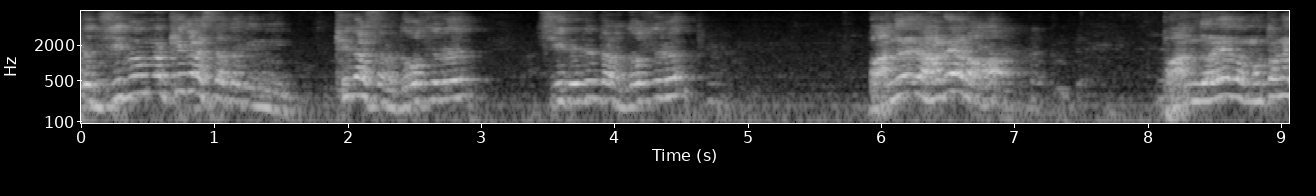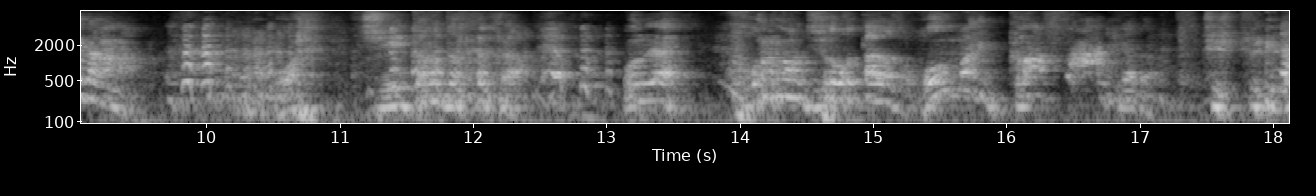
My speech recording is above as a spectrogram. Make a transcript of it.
自分が怪我した時に怪我したらどうする？血出てたらどうする？バンドエイド貼るやろ？バンドエイド求めたかな？俺血ドロドロやから。ほんでこの状態はさほんまにガサーってやった。ら血が出てた。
